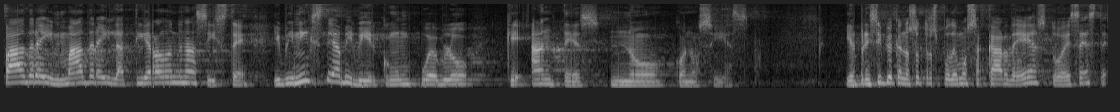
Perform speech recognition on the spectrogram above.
padre y madre y la tierra donde naciste y viniste a vivir con un pueblo que antes no conocías? Y el principio que nosotros podemos sacar de esto es este,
